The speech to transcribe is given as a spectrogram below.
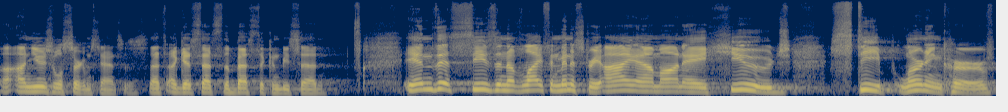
unusual circumstances. That's, I guess that's the best that can be said. In this season of life and ministry, I am on a huge steep learning curve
